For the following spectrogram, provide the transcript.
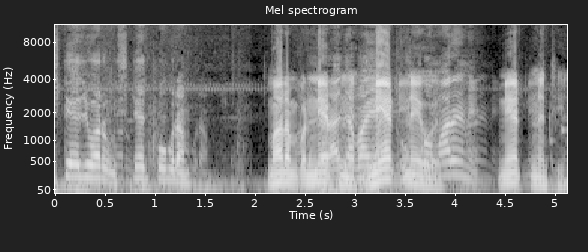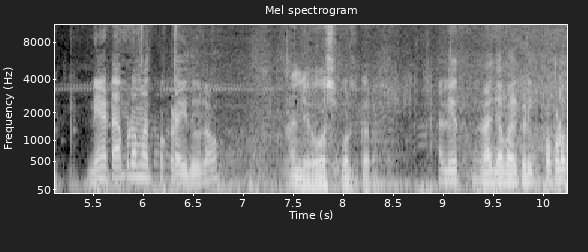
સ્ટેજ વાળું સ્ટેજ પ્રોગ્રામ. મારા પર નેટ રાજાભાઈ નેટ નહીં હોય. મારે નેટ નથી. નેટ આપણામાં જ પકડાઈ દો લાવો. એટલે હોસ્પોટ કરો. હાલી રાજાભાઈ ઘડીક પકડો.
